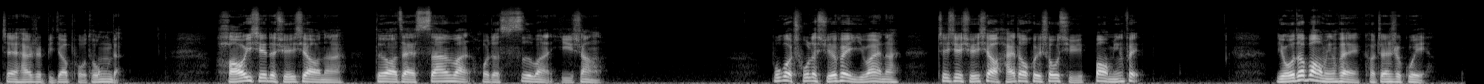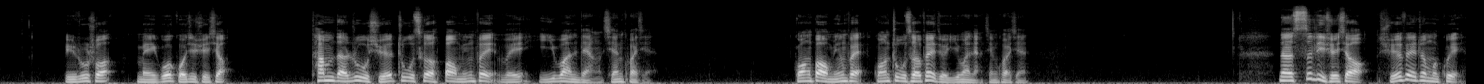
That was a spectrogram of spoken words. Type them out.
这还是比较普通的。好一些的学校呢，都要在三万或者四万以上了。不过除了学费以外呢，这些学校还都会收取报名费，有的报名费可真是贵啊。比如说美国国际学校，他们的入学注册报名费为一万两千块钱，光报名费、光注册费就一万两千块钱。那私立学校学费这么贵，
